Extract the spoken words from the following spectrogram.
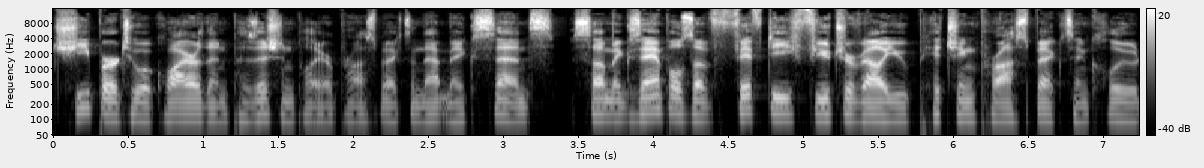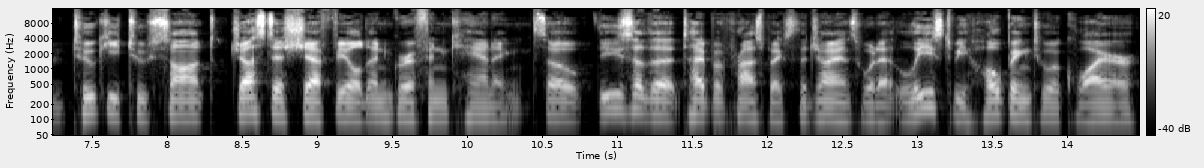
cheaper to acquire than position player prospects, and that makes sense. Some examples of 50 future value pitching prospects include Touki Toussaint, Justus Sheffield, and Griffin Canning. So these are the type of prospects the Giants would at least be hoping to acquire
